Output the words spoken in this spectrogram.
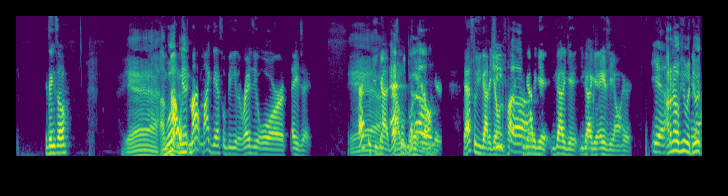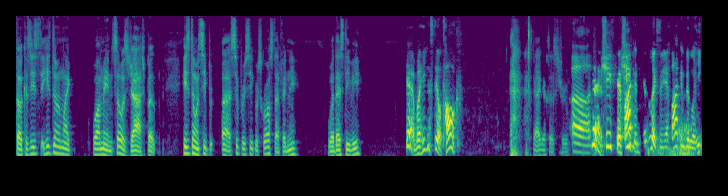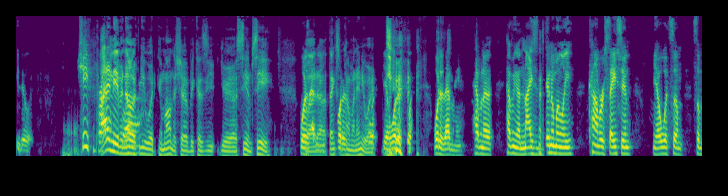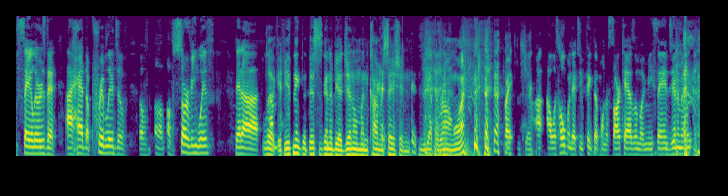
you think so? Yeah, I'm- Well, would- my my guess would be either Reggie or AJ. yeah, That's what you got. That's who you got to get on here. That's who you got to get on the Chief, pod. uh, you got to get. You got to get. You got to get AJ on here. yeah. I don't know if he would do Yeah. it though, because he's he's doing like, well, I mean, so is Josh, but he's doing super uh, super secret squirrel stuff, isn't he? With STV. Yeah, but he can still talk. I guess that's true. Uh, Yeah, Chief If Chief, I can listen, if I can do it, he can do it. Chief Pratt, I didn't even know uh, if you would come on the show because you, you're a CMC. What does But that mean? uh, thanks What for is- coming anyway. What, yeah, what, what, what does that mean? Having a having a nice gentlemanly conversation, you know, with some some sailors that I had the privilege of of of, of serving with. That uh, Look, if you think that this is going to be a gentleman conversation, you got the wrong one. Right. I, I was hoping that you picked up on the sarcasm of me saying gentlemanly.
